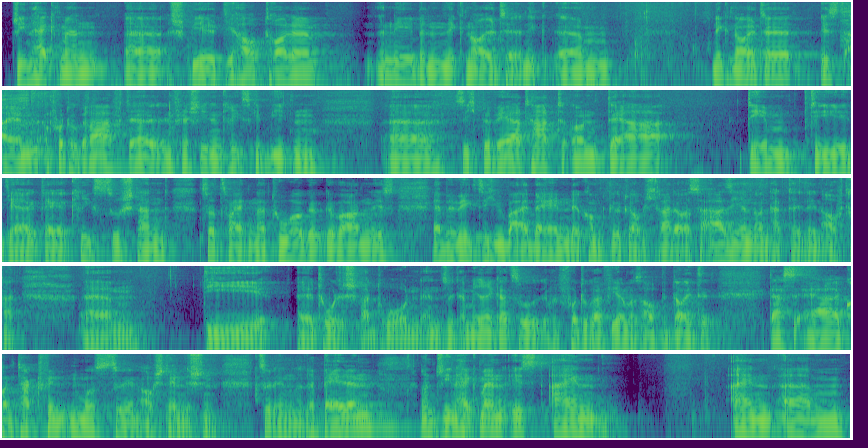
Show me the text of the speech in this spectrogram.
Gene Hackman äh, spielt die Hauptrolle neben Nick Nolte. Nick, ähm, Nick Nolte ist ein Fotograf, der in verschiedenen Kriegsgebieten äh, sich bewährt hat und der dem die, der, der Kriegszustand zur zweiten Natur ge geworden ist. Er bewegt sich überall behende, kommt, glaube ich, gerade aus Asien und hat den Auftrag, ähm, die äh, Todesschwadron in Südamerika zu fotografieren, was auch bedeutet, dass er Kontakt finden muss zu den Aufständischen, zu den Rebellen. Und Gene Hackman ist ein, ein ähm,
